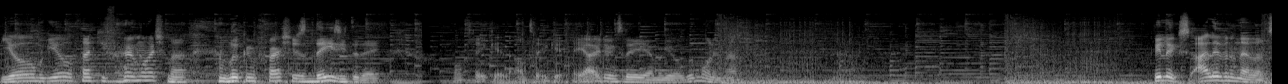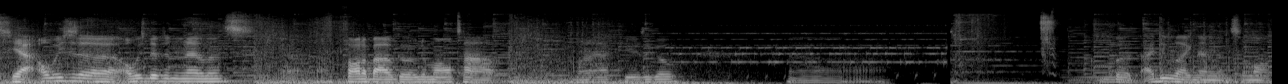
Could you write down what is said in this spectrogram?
Yo, McGill, thank you very much, man. I'm looking fresh as Daisy today. I'll take it, I'll take it. Hey, how are you doing today, uh, McGill? Good morning, man. Felix, I live in the Netherlands. Yeah, always, uh, always lived in the Netherlands. Uh, thought about going to Malta one and a half years ago. but I do like Netherlands a lot.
